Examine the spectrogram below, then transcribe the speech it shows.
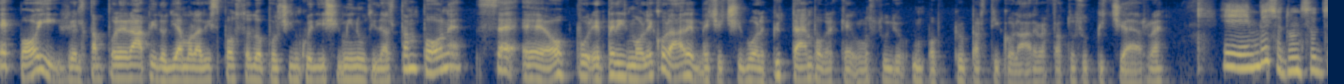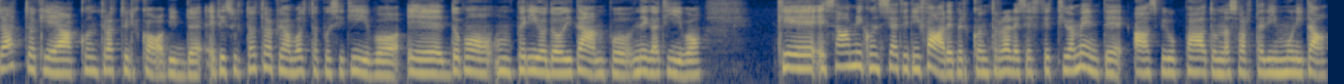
e poi il tampone rapido diamo la risposta dopo 5-10 minuti dal tampone, se, eh, oppure per il molecolare invece ci vuole più tempo perché è uno studio un po' più particolare, va fatto su PCR. E invece ad un soggetto che ha contratto il Covid è risultato la prima volta positivo e dopo un periodo di tempo negativo, che esami consigliate di fare per controllare se effettivamente ha sviluppato una sorta di immunità?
